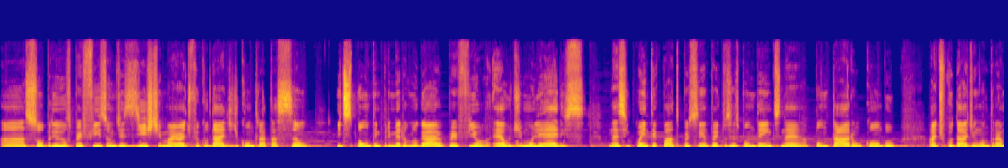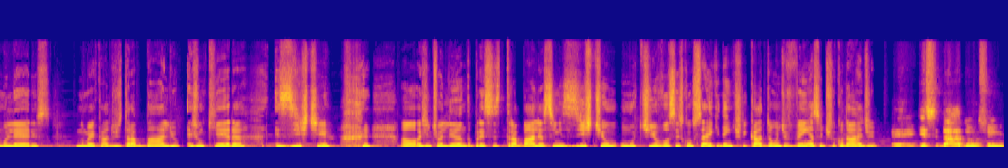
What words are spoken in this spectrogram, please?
ah, sobre os perfis onde existe maior dificuldade de contratação e desponta em primeiro lugar o perfil é o de mulheres, né? 54% aí dos respondentes, né, apontaram como a dificuldade de encontrar mulheres no mercado de trabalho. Junqueira, existe a gente olhando para esse trabalho assim, existe um, um, motivo? Vocês conseguem identificar de onde vem essa dificuldade? É, esse dado, assim,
